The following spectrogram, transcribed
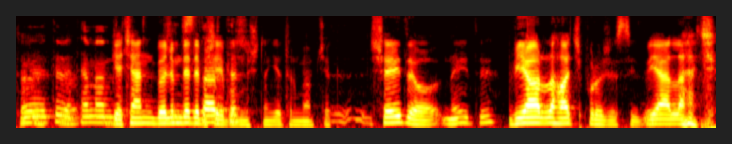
tabii. Evet evet hemen Geçen bölümde de bir şey bulmuştun yatırım yapacak. Şeydi o neydi? VR'lı haç projesiydi. VR'la aç.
